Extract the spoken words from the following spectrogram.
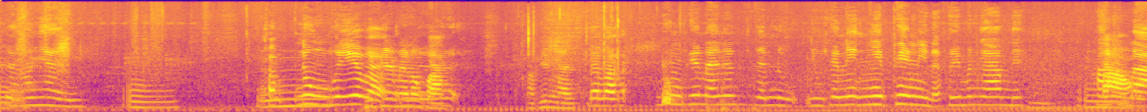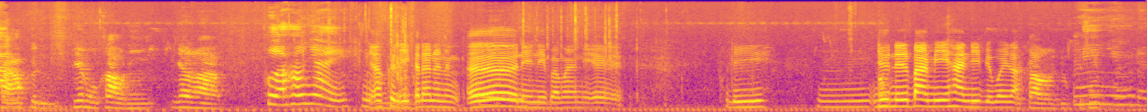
อเสื้อเขาใหญ่อืมครับนุ่งเพื่อแบบเพียงไหนน้องปลาเอาเพียงไหนแบบว่า นุ่งเพียงไหนนั่นยันหนุ่งอยู่เพียงนี้นีบเพียงนี่แหละเพื่อมันงามนี่ขาวขาวขึ้นเพียงหัวเข่านี้ย่าว่าเพื่อเขาใหญ่นี่เอาขึ้นอีกก็ได้หน่อยหนึงเออนี่นี่ประมาณนี้เออพอดีอืมอยู่ในบ้านมีอาหารยิบอยู่บ่ล่ะเก่าอยู่มีที่อยู่เลย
